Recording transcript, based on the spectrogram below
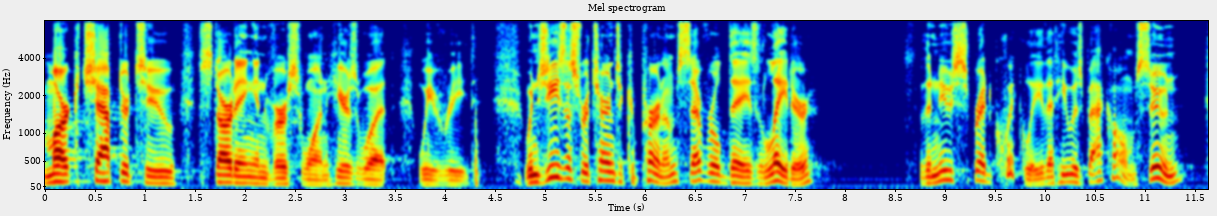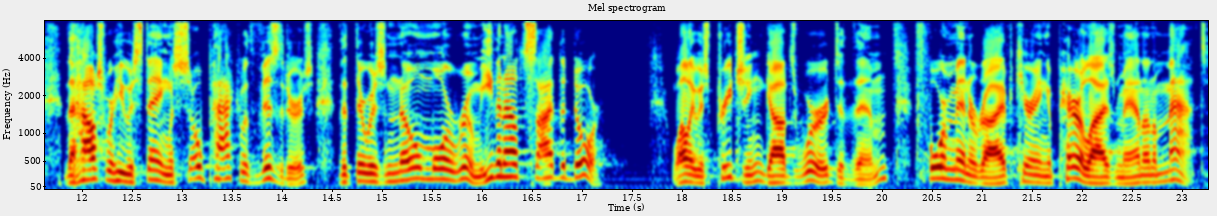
Mark chapter 2, starting in verse 1. Here's what we read. When Jesus returned to Capernaum several days later, the news spread quickly that he was back home. Soon, the house where he was staying was so packed with visitors that there was no more room, even outside the door. While he was preaching God's word to them, four men arrived carrying a paralyzed man on a mat.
